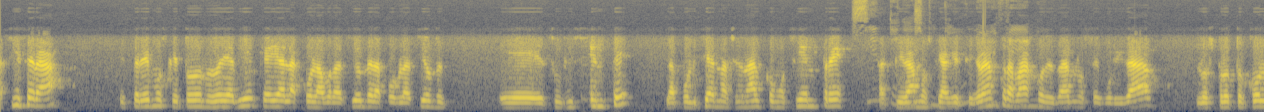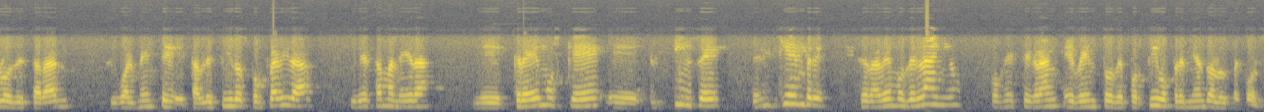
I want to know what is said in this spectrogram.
así será, esperemos que todo nos vaya bien, que haya la colaboración de la población eh, suficiente. La Policía Nacional, como siempre, aspiramos que haga ese gran trabajo de darnos seguridad. Los protocolos estarán igualmente establecidos con claridad y de esa manera eh, creemos que eh, el 15 de diciembre cerraremos el año con este gran evento deportivo premiando a los mejores.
